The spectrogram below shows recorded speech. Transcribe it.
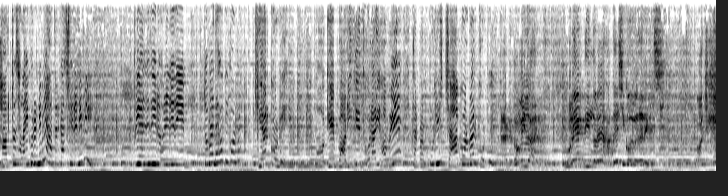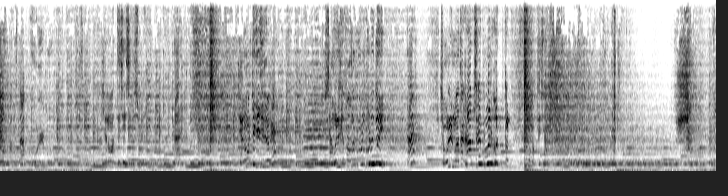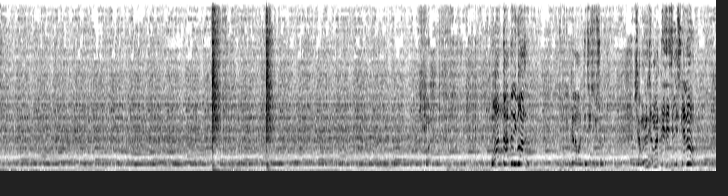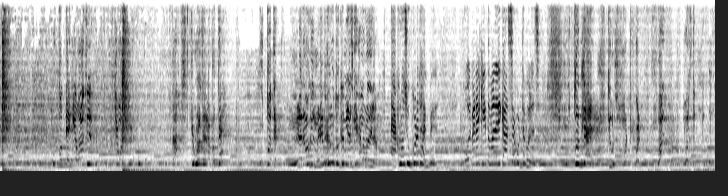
হাতটা ঝালাই করে নিবি হাতের কাজ ছেড়ে নিবি। প্রিয়া দিদি রোহিণী দিদি তোমরা দেখো কি করবে? কি আর করবে? আগে বাড়িতে ধোলাই হবে তারপর পুলিশ যা করবার করবে। একদমই তাই। অনেক দিন ধরে হাতে শিকল বেঁধে রেখেছি। আজকে হাতটা খুলবো। কেন মারতে চেয়েছিলিস ওকে? হ্যাঁ? কাজটা করতে বলেছে উত্তর দে কি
